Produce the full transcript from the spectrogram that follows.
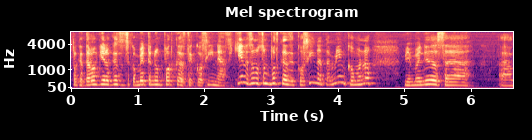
Porque también quiero que esto se convierta en un podcast de cocina. Si quieren, hacemos un podcast de cocina también, como no. Bienvenidos a Ah,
